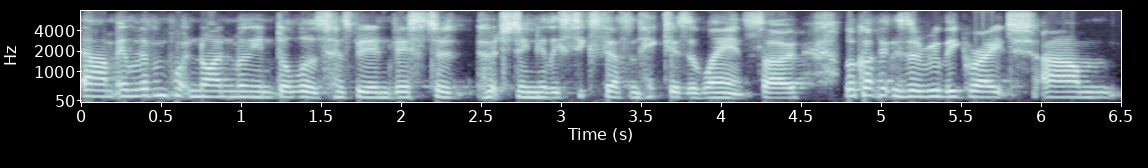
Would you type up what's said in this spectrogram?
um, $11.9 million has been invested purchasing nearly 6,000 hectares of land. So, look, I think there's a really great um,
